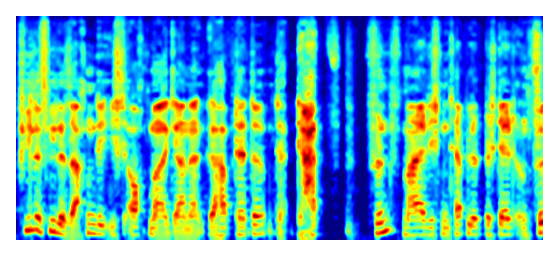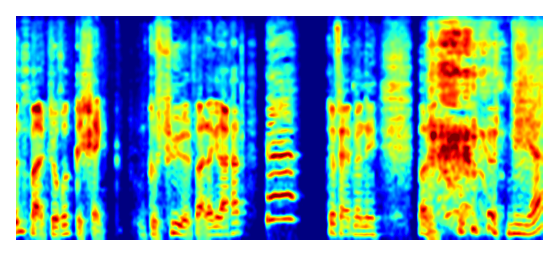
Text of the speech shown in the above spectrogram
viele, viele Sachen, die ich auch mal gerne gehabt hätte. Der, der hat fünfmal sich ein Tablet bestellt und fünfmal zurückgeschickt, gefühlt, weil er gedacht hat, ja, gefällt mir nicht. ja,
